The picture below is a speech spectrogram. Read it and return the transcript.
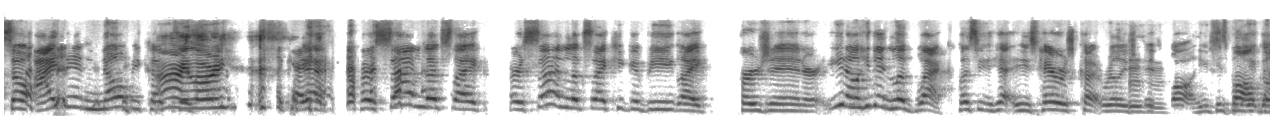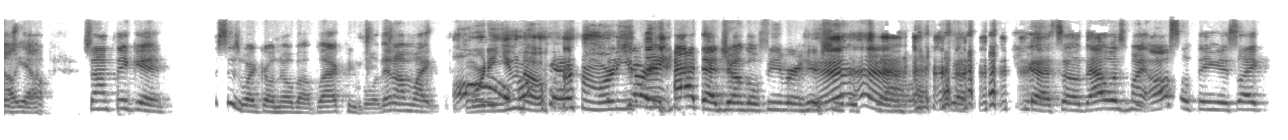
so I didn't know because all right, Lori. okay, yeah, her son looks like her son looks like he could be like Persian or you know he didn't look black. Plus he his hair is cut really mm-hmm. it's bald. He's, he's bald now, yeah. So I'm thinking this is what girl know about black people. And then I'm like, oh, more than you know, okay. more than you think. Had that jungle fever, and here yeah. she is. Like, so, yeah, so that was my also thing is like,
